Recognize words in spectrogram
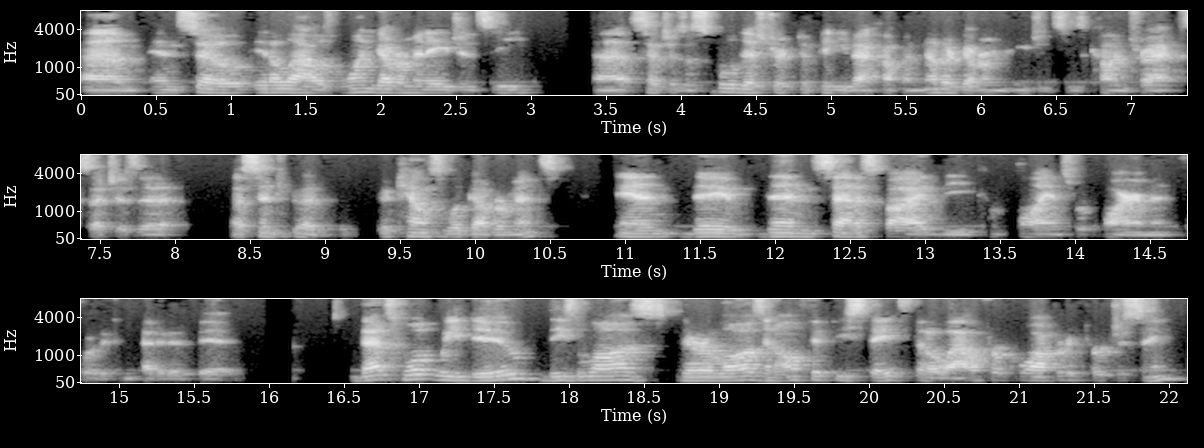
Um, and so it allows one government agency, uh, such as a school district, to piggyback off another government agency's contract, such as a, a, central, a, a council of governments. and they've then satisfied the compliance requirement for the competitive bid. That's what we do. These laws, there are laws in all 50 states that allow for cooperative purchasing.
